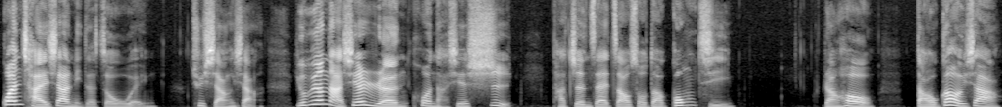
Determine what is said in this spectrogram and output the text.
观察一下你的周围，去想想有没有哪些人或哪些事。他正在遭受到攻击，然后祷告一下，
